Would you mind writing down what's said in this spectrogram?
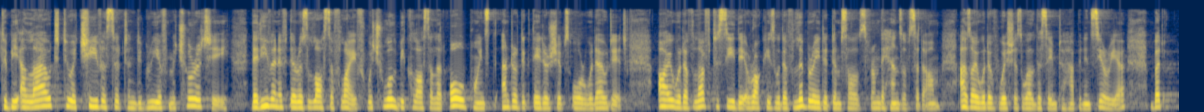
to be allowed to achieve a certain degree of maturity, that even if there is loss of life, which will be colossal at all points under dictatorships or without it, I would have loved to see the Iraqis would have liberated themselves from the hands of Saddam, as I would have wished as well the same to happen in Syria. But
